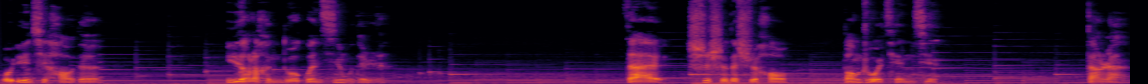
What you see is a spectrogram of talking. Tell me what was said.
我运气好的遇到了很多关心我的人，在适时的时候帮助我前进。当然，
